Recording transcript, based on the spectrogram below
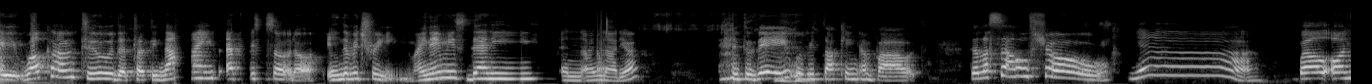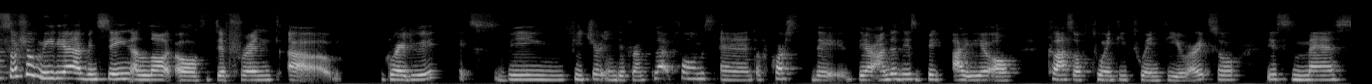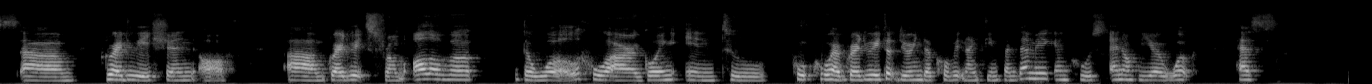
Hi, welcome to the 39th episode of In the Vitrine. My name is Danny. And I'm Nadia. And today we'll be talking about the LaSalle show. Yeah. Well, on social media, I've been seeing a lot of different um, graduates being featured in different platforms. And of course, they, they are under this big idea of class of 2020, right? So, this mass um, graduation of um, graduates from all over the world who are going into who, who have graduated during the covid-19 pandemic and whose end of year work has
